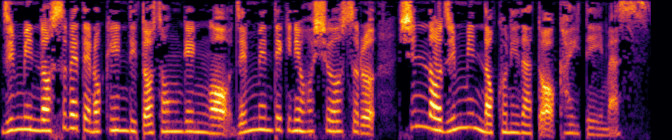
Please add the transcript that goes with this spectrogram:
人民のすべての権利と尊厳を全面的に保障する真の人民の国だと書いています。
